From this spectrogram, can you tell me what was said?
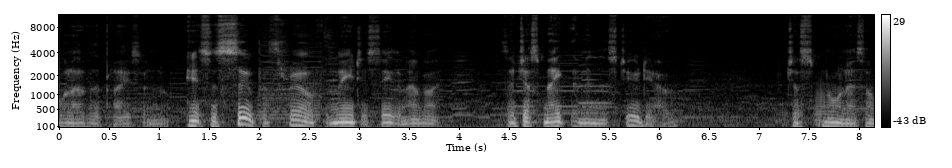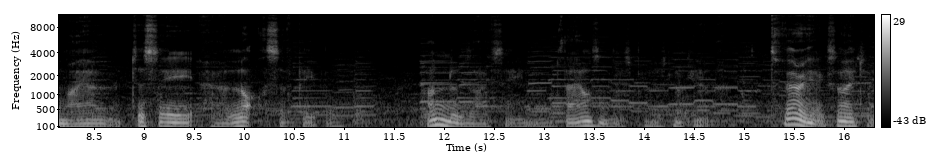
all over the place. And it's a super thrill for me to see them have a, to just make them in the studio, just more or less on my own, to see uh, lots of people, hundreds I've seen, thousands I suppose, looking at them. It's very exciting.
